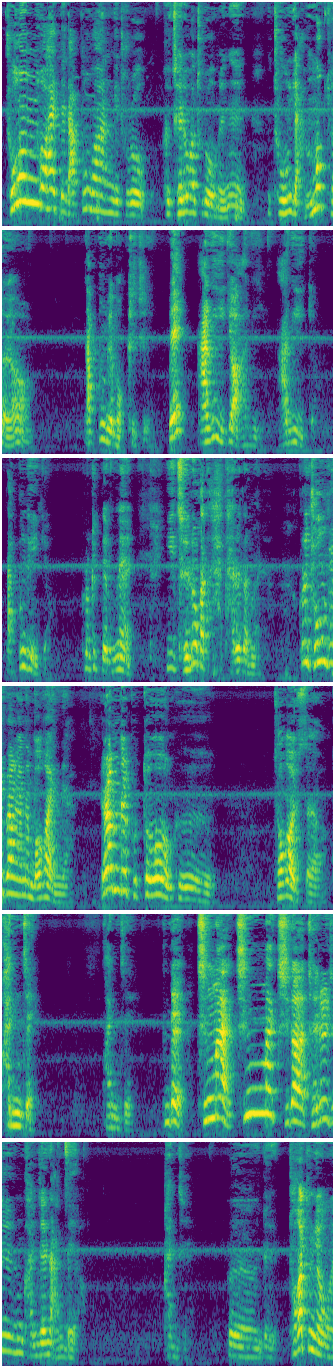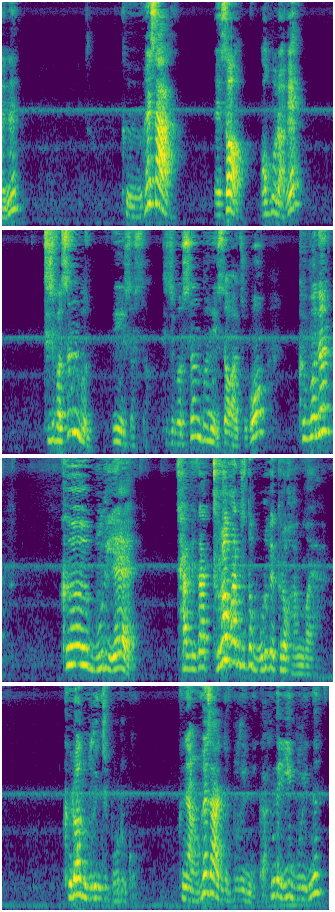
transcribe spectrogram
좋은 거 할 때 나쁜 거 하는 게 들어 그 재료가 들어오면은 좋은 게 안 먹혀요. 나쁜 게 먹히지. 왜? 악이 이겨, 악이. 악이 이겨. 나쁜 게 이겨. 그렇기 때문에 이 재료가 다 다르단 말이야. 그럼 좋은 비방에는 뭐가 있냐? 여러분들 보통 그, 저거 있어요. 관제. 관제. 근데 정말, 정말 지가 죄를 지은 관제는 안 돼요. 관제. 그, 이제, 저 같은 경우에는 그 회사에서 억울하게 뒤집어 쓴 분이 있었어. 뒤집어 쓴 분이 있어가지고 그분은 그 무리에 자기가 들어간지도 모르게 들어간 거야. 그런 무리인지 모르고 그냥 회사 이제 무리니까. 근데 이 무리는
